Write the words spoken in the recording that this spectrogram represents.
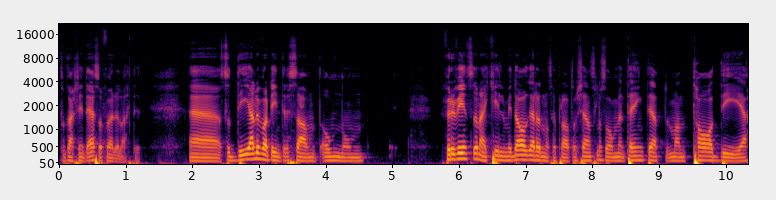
Som kanske inte är så fördelaktigt. Eh, så det hade varit intressant om någon för det finns sådana här killmiddagar där man ska prata om känslor och så, men tänk dig att man tar det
